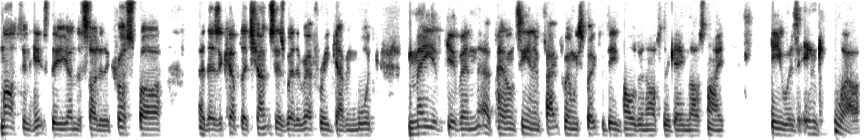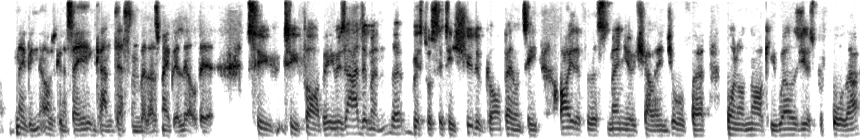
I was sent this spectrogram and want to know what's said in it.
Martin hits the underside of the crossbar. Uh, there's a couple of chances where the referee Gavin Ward may have given a penalty, and in fact, when we spoke to Dean Holden after the game last night, he was in well maybe i was going to say incandescent but that's maybe a little bit too too far but he was adamant that bristol city should have got a penalty either for the semenyo challenge or for one on Nahki wells just before that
